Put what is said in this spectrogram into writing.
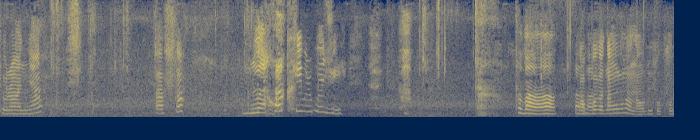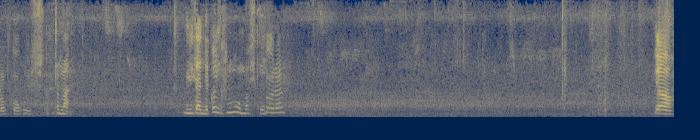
돌아왔냐? 땄어? 누가 헐크 힘을 보여주기. 봐봐. 아빠가 딴 거나 나 어디서 구락 가고 있어. 잠깐만. 일단 내 거니까 한 모금 마실게. 그래. 야.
